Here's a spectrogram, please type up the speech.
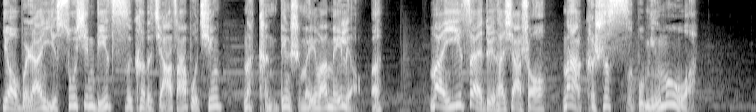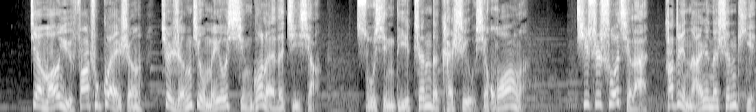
要不然以苏辛迪此刻的夹杂不清，那肯定是没完没了了。万一再对他下手，那可是死不瞑目啊！见王宇发出怪声，却仍旧没有醒过来的迹象，苏辛迪真的开始有些慌了。其实说起来，他对男人的身体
